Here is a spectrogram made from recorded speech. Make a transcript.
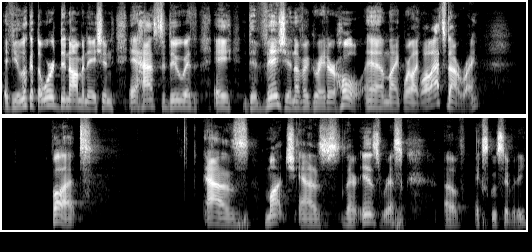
if you look at the word denomination, it has to do with a division of a greater whole. And like we're like, well, that's not right. But as much as there is risk of exclusivity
